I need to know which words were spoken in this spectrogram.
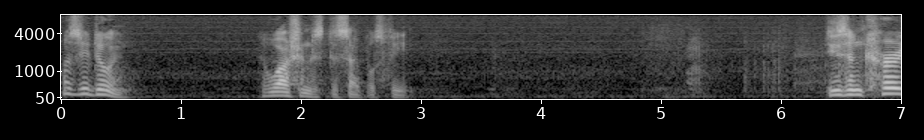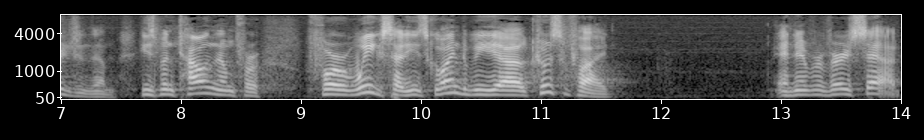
What's he doing? He's washing his disciples' feet. He's encouraging them. He's been telling them for, for weeks that he's going to be uh, crucified. And they were very sad.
